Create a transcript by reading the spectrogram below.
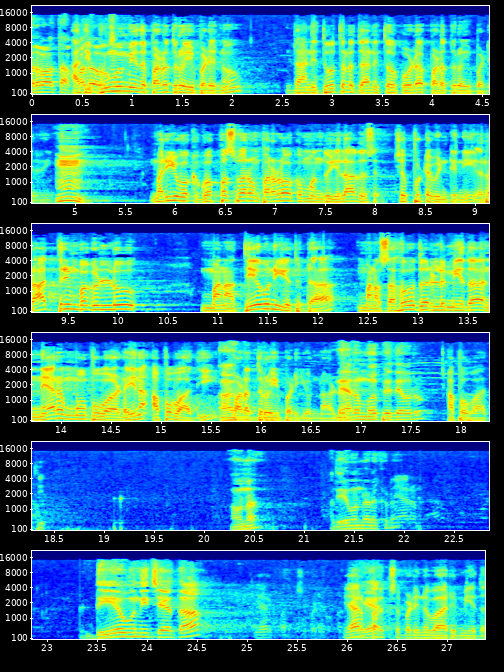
తర్వాత అది భూమి మీద పడద్రోయబడెను దాని దూతలు దానితో కూడా పడద్రోయబడిరి. మ్మ్. మరియు ఒక గొప్ప స్వరం పరలోకమందు ఇలాగ చెప్పుట వింటిని రాత్రింబగుళ్ళు మన దేవుని ఎదుట మన సహోదరుల మీద నేరం మోపువాడైన అపవాది పడద్రోయబడి ఉన్నాడు. నేరం మోపేది ఎవరు? అపవాది. అవునా? అదేమన్నాడు అక్కడ? దేవుని చేత ఏర్పరచబడిన వారి మీద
